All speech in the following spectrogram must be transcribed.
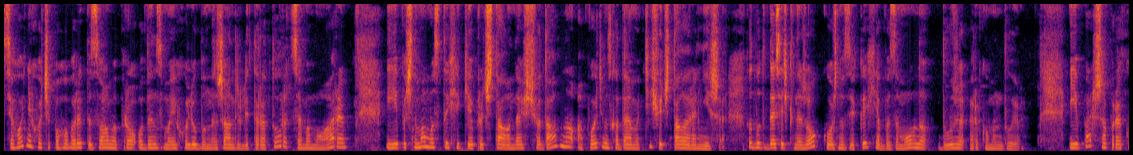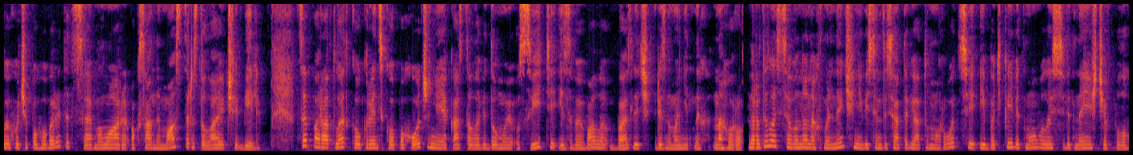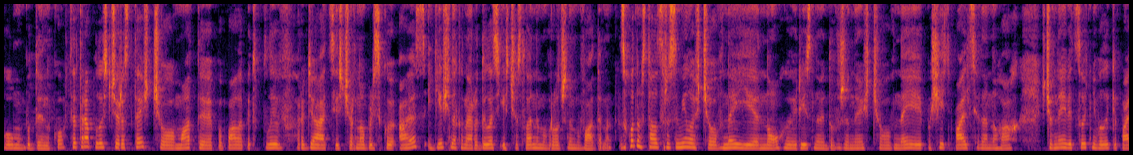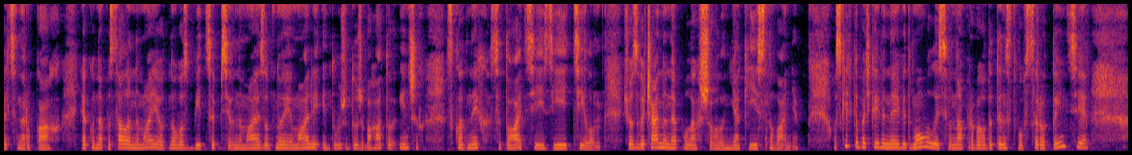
Сьогодні хочу поговорити з вами про один з моїх улюблених жанрів літератури це мемуари. І почнемо ми з тих, які я прочитала нещодавно, а потім згадаємо ті, що читала раніше. Тут буде 10 книжок, кожну з яких я безумовно дуже рекомендую. І перша, про яку я хочу поговорити, це мемуари Оксани Мастер Здолаючи біль. Це параатлетка українського походження, яка стала відомою у світі і завоювала безліч різноманітних нагород. Народилася вона на Хмельниччині в 89-му році, і батьки відмовились від неї ще в пологовому будинку. Це трапилось через те, що мати попала під вплив радіації з Чорнобильської АЕС, і дівчинка народилась із численними вродженими вадами. Згодом стало зрозуміло, що в неї ноги різної довжини, що в неї по шість пальців на ногах, що в неї відсутні великі пальці на руках. Як вона писала, немає одного з біцепсів, немає зубної емалі і дуже дуже багато інших складних ситуацій з її тілом, що звичайно не полегшувало ніяк її існування. Оскільки батьки від неї відмовились, вона провела дитинство в сиротинці,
